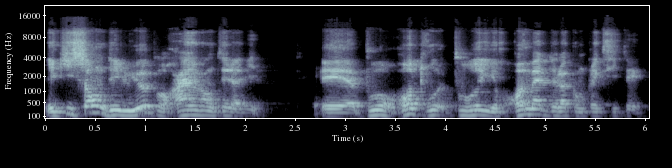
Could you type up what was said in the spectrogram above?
et qui sont des lieux pour réinventer la ville et pour, pour y remettre de la complexité,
